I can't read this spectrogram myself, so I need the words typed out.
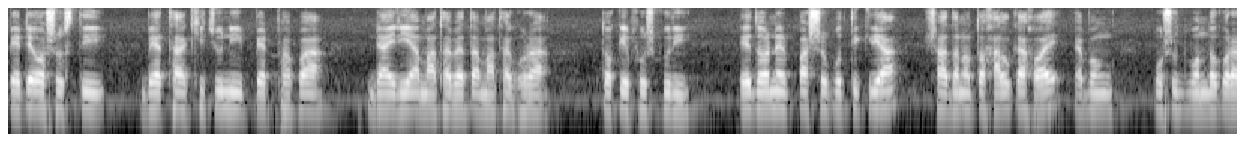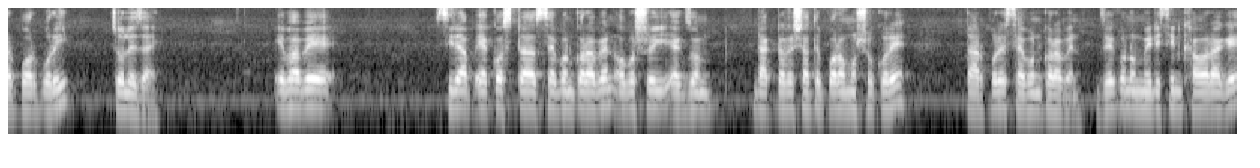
পেটে অস্বস্তি, ব্যথা, খিচুনি, পেট ফাঁপা, ডায়রিয়া, মাথা ব্যথা, মাথা ঘোরা, ত্বকে ফুসকুড়ি এ ধরনের পার্শ্ব প্রতিক্রিয়া সাধারণত হালকা হয় এবং ওষুধ বন্ধ করার পরপরই চলে যায়। এভাবে সিরাপ একসটা সেবন করাবেন, অবশ্যই একজন ডাক্তারের সাথে পরামর্শ করে তারপরে সেবন করাবেন। যে কোনো মেডিসিন খাওয়ার আগে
